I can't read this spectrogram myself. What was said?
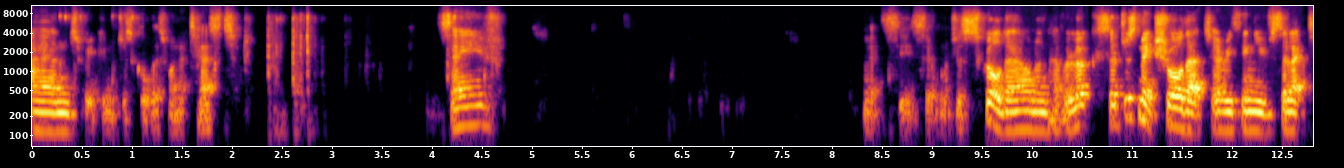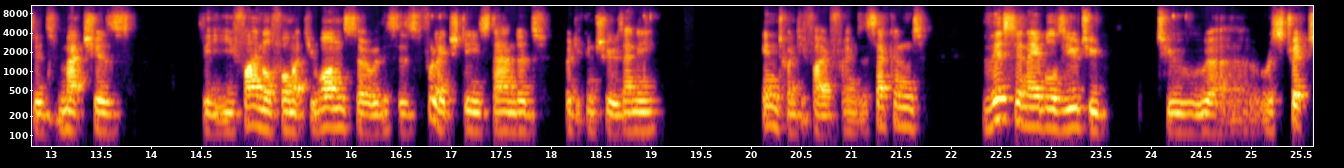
and we can just call this one a test. Save. Let's see, so we'll just scroll down and have a look. So just make sure that everything you've selected matches the final format you want. So this is full HD standard, but you can choose any in 25 frames a second. This enables you to, to uh, restrict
